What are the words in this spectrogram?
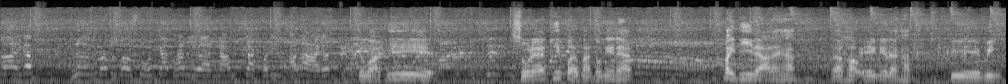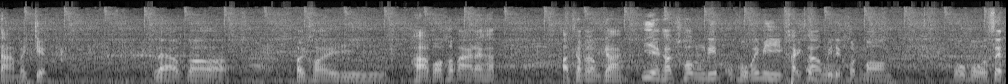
เลยครับหนึ่งประตูต่อศูนย์การท่าเรือนำจากประเด็นผาลาครับจังหวะที่ซูเรสที่เปิดมาตรงนี้เนี่ยไม่ดีแล้วนะครับ แล้วเขาเองนี่แหละครับ ที่วิ่งตามไปเก็บ แล้วก็ค่อยๆดีพาบอลเข้ามานะครับ อัดเข้ามาตรงกลางนี่ครับช่องตรงนี้โอ้โหไม่มีใครเข้ามีแต่คนมอง โอ้โหเสร็จ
